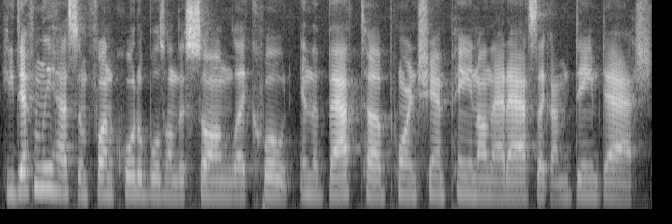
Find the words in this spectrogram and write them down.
He definitely has some fun quotables on this song, like, quote, in the bathtub pouring champagne on that ass like I'm Dame Dash.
